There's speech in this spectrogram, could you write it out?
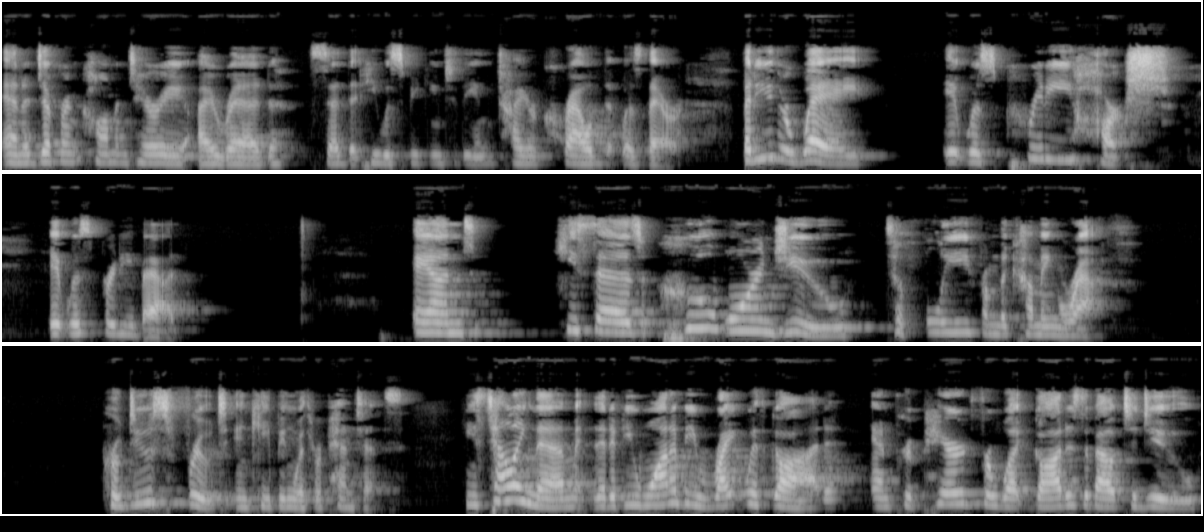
And a different commentary I read said that he was speaking to the entire crowd that was there. But either way, it was pretty harsh. It was pretty bad. And he says, Who warned you to flee from the coming wrath? Produce fruit in keeping with repentance. He's telling them that if you want to be right with God and prepared for what God is about to do,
